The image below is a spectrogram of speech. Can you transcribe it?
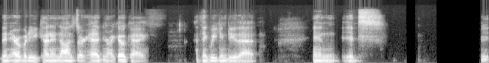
then everybody kind of nods their head and you're like, okay, I think we can do that. And it's, a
